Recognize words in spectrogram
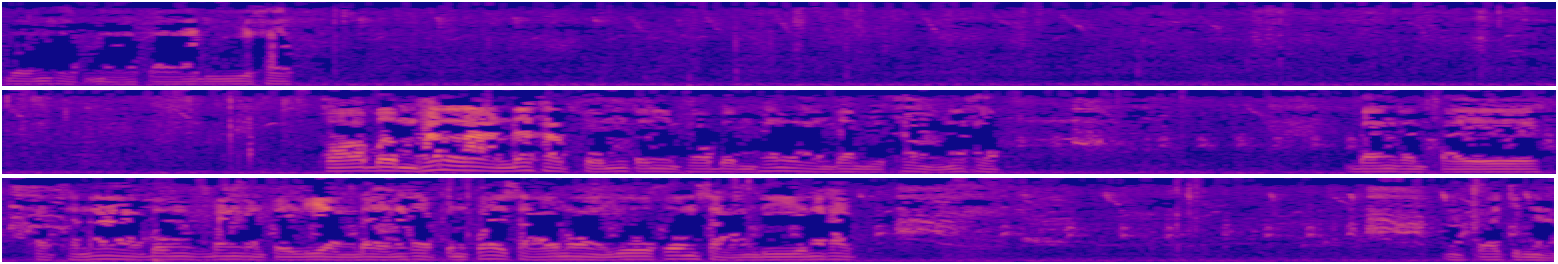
เบิ่งครับหน้าตาดีครับ พอเบิ่มพันล้านนะครับ ผมตัวนี้พอเบิ่มพันล้านดำอีกครั้งนะครับแบ่งกันไปพัฒนาแบ่งแบ่งกันไปเลี้ยงได้นะครับ เป็นควายสาวหน่อยอยู่โค้งสางดีนะครับนี่ควายกินหนา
